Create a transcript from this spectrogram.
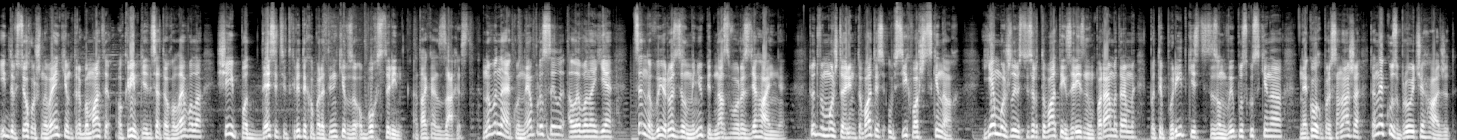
І до всього ж новеньким треба мати, окрім 50-го левела, ще й по 10 відкритих оперативників з обох сторін, атака захист. Новина, яку не просили, але вона є, це новий розділ меню під назвою роздягальня. Тут ви можете орієнтуватись у всіх ваших скінах. Є можливість відсортувати їх за різними параметрами по типу рідкість, сезон випуску скіна, на якого персонажа та на яку зброю чи гаджет.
